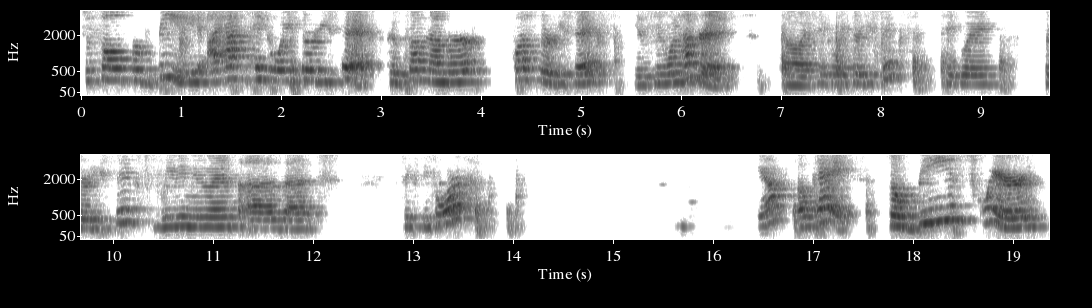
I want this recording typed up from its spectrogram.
to solve for B, I have to take away thirty-six, because some number plus thirty-six gives me one hundred. So I take away thirty-six, take away thirty-six, leaving me with uh, us at sixty-four. Yeah, okay, so b squared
